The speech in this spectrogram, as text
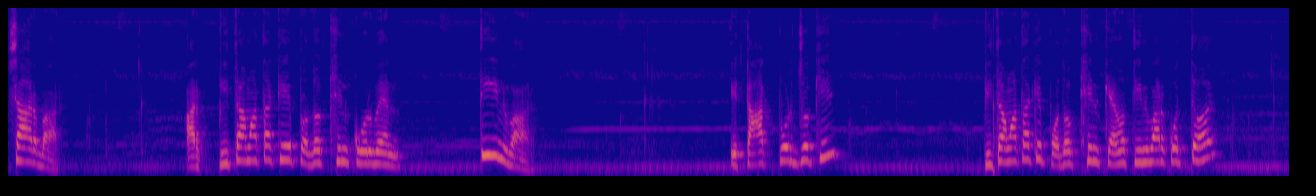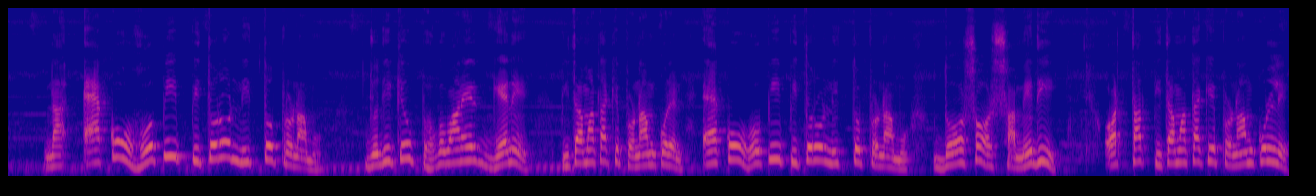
চারবার। আর পিতামাতাকে প্রদক্ষিণ করবেন তিনবার। এ তাৎপর্য কি? পিতামাতাকে প্রদক্ষিণ কেন তিনবার করতে হয়? না একো হোপি পিতর নিত্য প্রণাম যদি কেউ ভগবানের জ্ঞানে পিতামাতাকে প্রণাম করেন একো হোপি পিতর নিত্য প্রণাম, দশ অশ্বামেধি, অর্থাৎ পিতামাতাকে প্রণাম করলে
